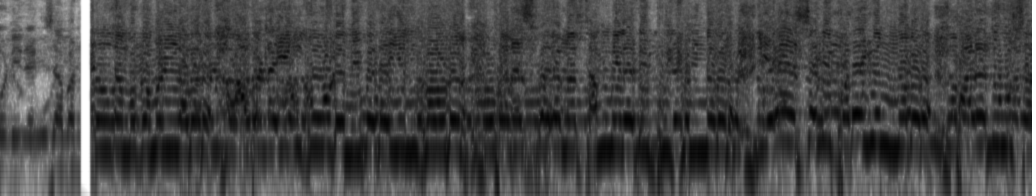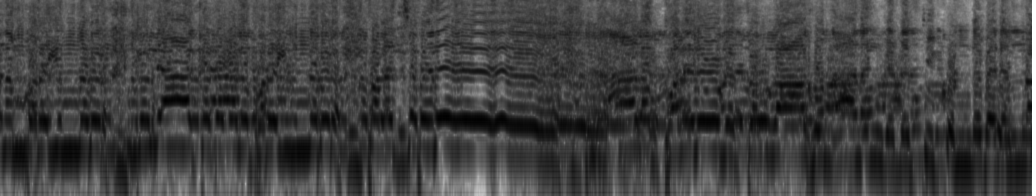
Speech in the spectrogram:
ഓടി മുഖമുള്ളവർ അവിടെയും കൂടും ഇവിടെയും കൂടും. പരസ്പരം തമ്മിലടിപ്പിക്കുന്നവർ ഏശനി പറയുന്നവർ പരദൂഷണം പറയുന്നവർ എല്ലാ കഥകൾ പറയുന്നവർ പടച്ചവരെ. നാളെ പരലോകത്തുള്ളാഹു നാണം കെടുത്തിക്കൊണ്ടുവരുന്ന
